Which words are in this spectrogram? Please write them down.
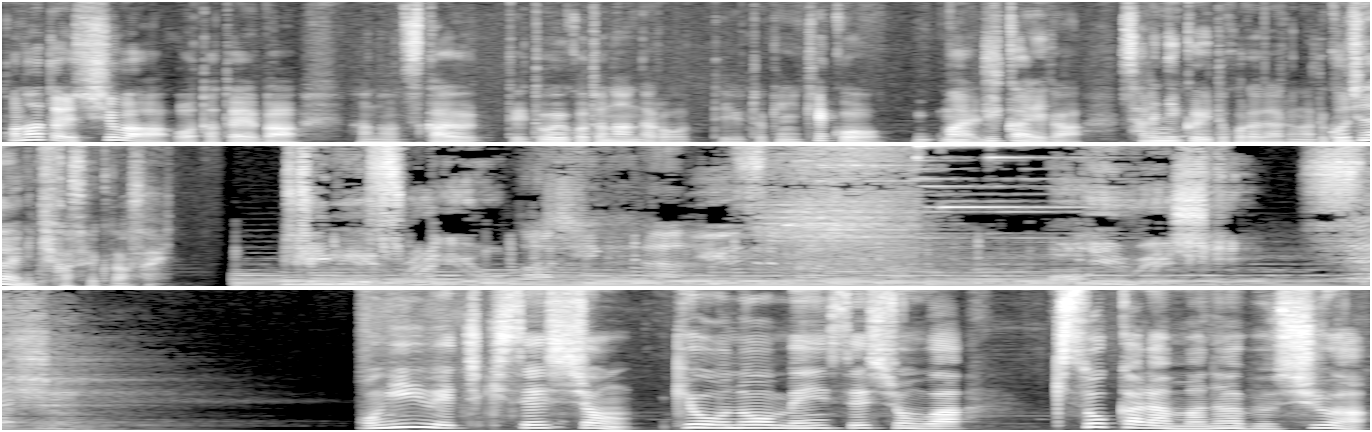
この辺り手話を例えばあの使うってどういうことなんだろうっていう時に結構、まあ、理解がされにくいところであるのでご時代に聞かせてください。TBS Radio 荻上チキセッション。今日のメインセッションは基礎から学ぶ手話。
